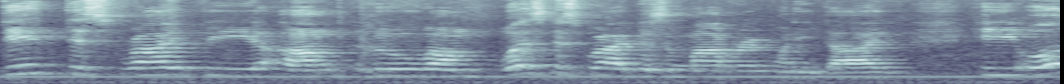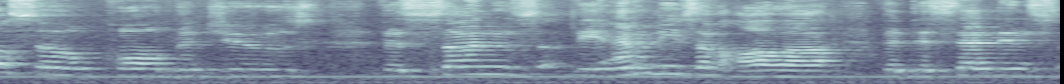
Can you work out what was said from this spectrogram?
did describe the um, who um, was described as a moderate when he died, he also called the Jews the sons, the enemies of Allah, the descendants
